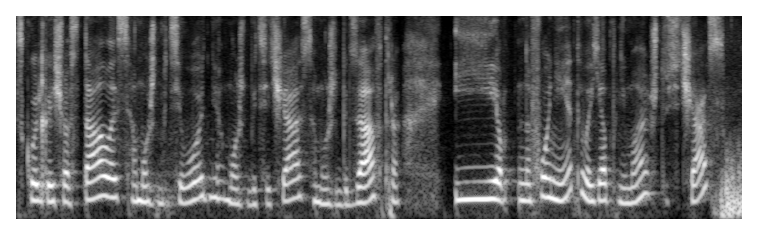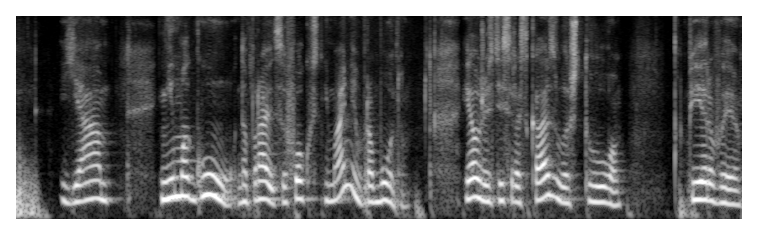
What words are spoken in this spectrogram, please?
сколько еще осталось, а может быть сегодня, а может быть сейчас, а может быть завтра. И на фоне этого я понимаю, что сейчас я не могу направить свой фокус внимания в работу. Я уже здесь рассказывала, что первые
